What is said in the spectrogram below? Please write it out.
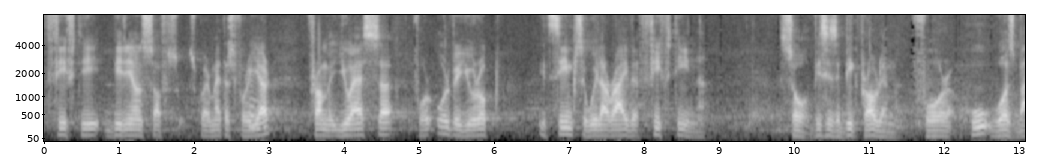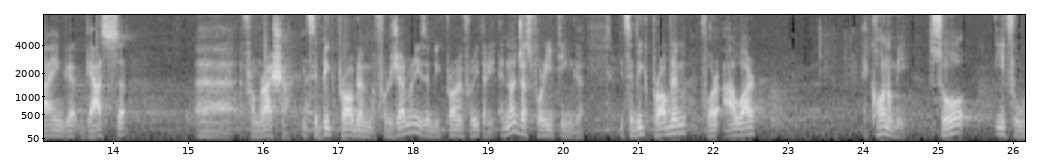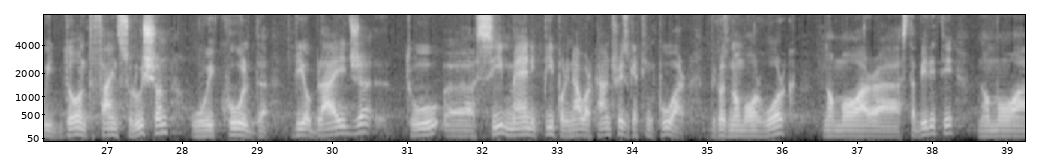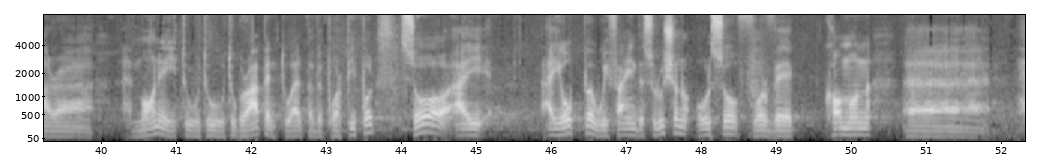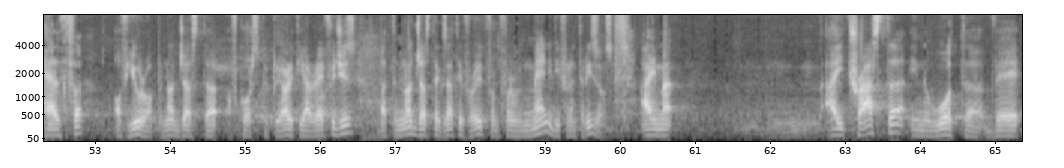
50 billions of square meters for a year. From US, uh, for all the Europe, it seems will arrive at 15. So this is a big problem for who was buying gas uh, from Russia. It's a big problem for Germany, it's a big problem for Italy, and not just for eating. It's a big problem for our economy. So if we don't find solution, we could be obliged to uh, see many people in our countries getting poor because no more work, no more uh, stability, no more uh, money to, to, to grow up and to help the poor people. So I, I hope we find a solution also for the common uh, health of Europe, not just, uh, of course, the priority are refugees, but not just exactly for it, for, for many different reasons. I'm, uh, I trust in what uh, the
